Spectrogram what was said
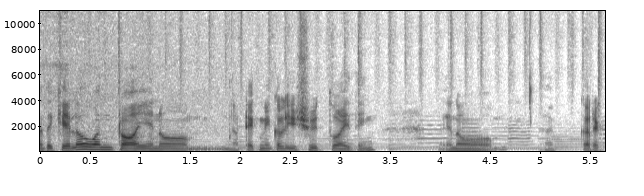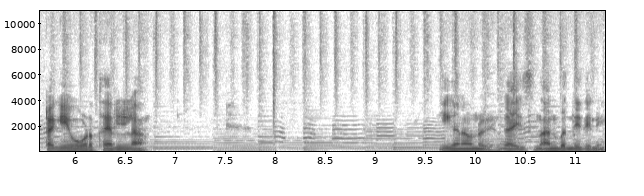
ಮತ್ತು ಕೆಲವೊಂದು ಟಾಯ್ ಏನೋ ಟೆಕ್ನಿಕಲ್ ಇಶ್ಯೂ ಇತ್ತು ಐ ಥಿಂಕ್ ಏನೋ ಕರೆಕ್ಟಾಗಿ ಓಡ್ತಾ ಇರಲಿಲ್ಲ. ಈಗ ನಾನು ಗೈಸ್ ನಾನು ಬಂದಿದ್ದೀನಿ.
